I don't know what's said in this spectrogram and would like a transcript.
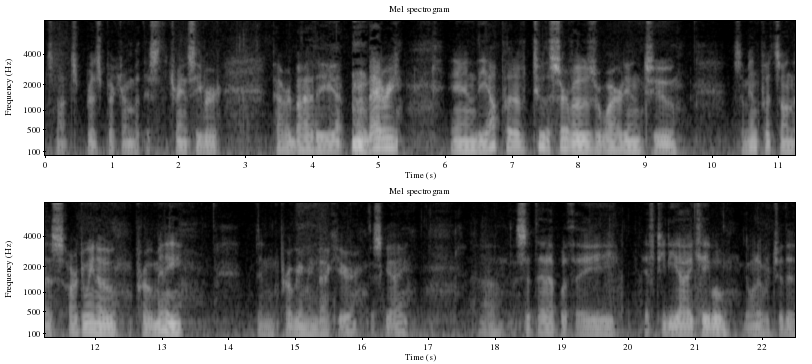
It's not spread spectrum, but this is the transceiver powered by the uh, battery. And the output of two of the servos are wired into some inputs on this Arduino Pro Mini been programming back here, this guy. Uh, set that up with a FTDI cable going over to the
